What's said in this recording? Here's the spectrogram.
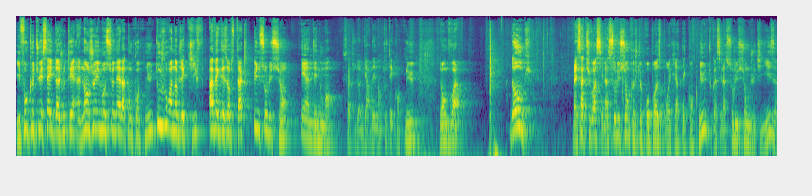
Il faut que tu essayes d'ajouter un enjeu émotionnel à ton contenu, toujours un objectif, avec des obstacles, une solution et un dénouement. Ça, tu dois le garder dans tous tes contenus. Donc voilà. Donc, ben ça, tu vois, c'est la solution que je te propose pour écrire tes contenus. En tout cas, c'est la solution que j'utilise.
